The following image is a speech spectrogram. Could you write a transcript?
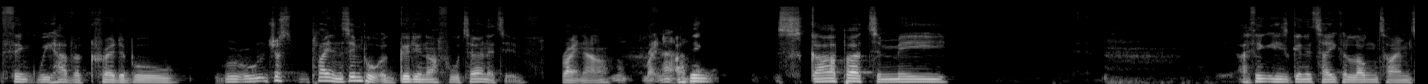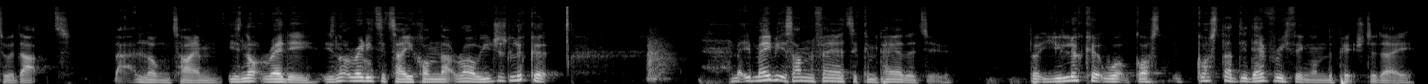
think we have a credible just plain and simple, a good enough alternative right now. Mm, right now, I think Scarpa to me, I think he's going to take a long time to adapt. A long time. He's not ready. He's not ready to take on that role. You just look at. Maybe it's unfair to compare the two, but you look at what Gosta, Gosta did everything on the pitch today.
